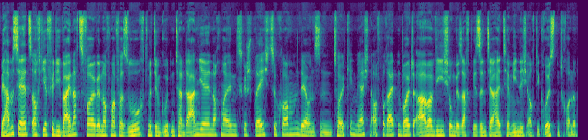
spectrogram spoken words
wir haben es ja jetzt auch hier für die Weihnachtsfolge nochmal versucht, mit dem guten Tandaniel nochmal ins Gespräch zu kommen, der uns ein Tolkien-Märchen aufbereiten wollte. Aber wie schon gesagt, wir sind ja halt terminlich auch die größten Trolle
